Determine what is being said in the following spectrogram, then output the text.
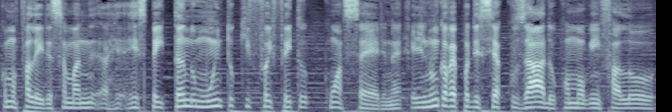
como eu falei, dessa maneira, respeitando muito o que foi feito com a série, né? Ele nunca vai poder ser acusado, como alguém falou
